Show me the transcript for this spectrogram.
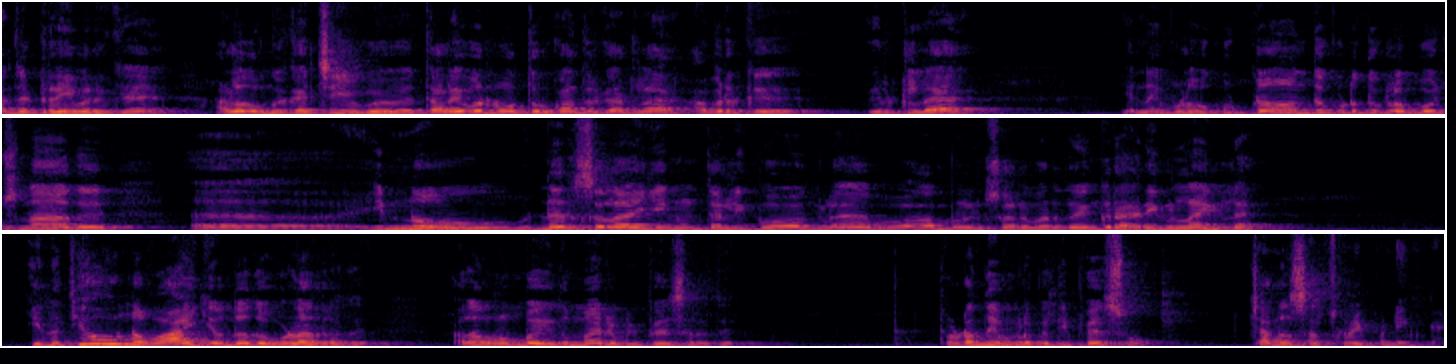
அந்த டிரைவருக்கு? அல்லது உங்கள் கட்சி தலைவர்னு ஒருத்தர் உட்காந்துருக்கார்ல அவருக்கு இருக்குல்ல? என்ன இவ்வளோ கூட்டம் அந்த கூட்டத்துக்குள்ளே போச்சுன்னா அது இன்னும் நெரிசலாகி இன்னும் தள்ளி போவாங்களே ஆம்புலன்ஸ் வர வருதுங்கிற அறிவுலாம் இல்லை. என்னத்தையோ ஒன்று வாய்க்கு வந்தது உளர்றது. அதுவும் ரொம்ப இது மாதிரி இப்படி பேசுகிறது தொடர்ந்து இவங்களை பற்றி பேசுவோம். சேனல் சப்ஸ்கிரைப் பண்ணிக்கங்க.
